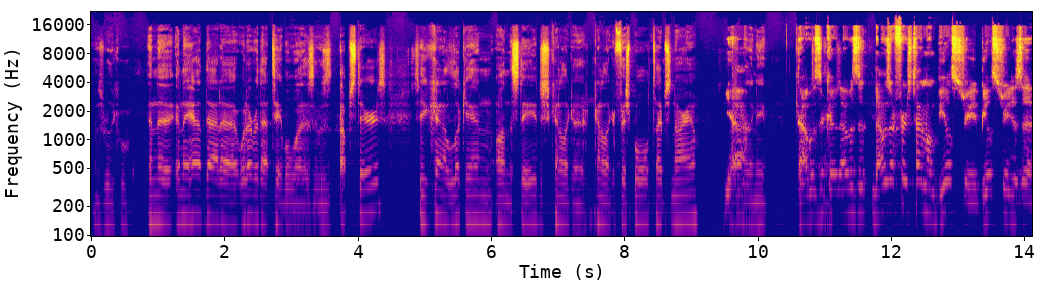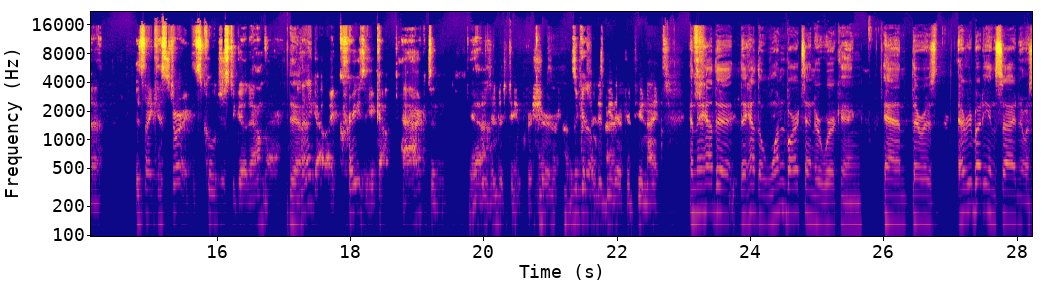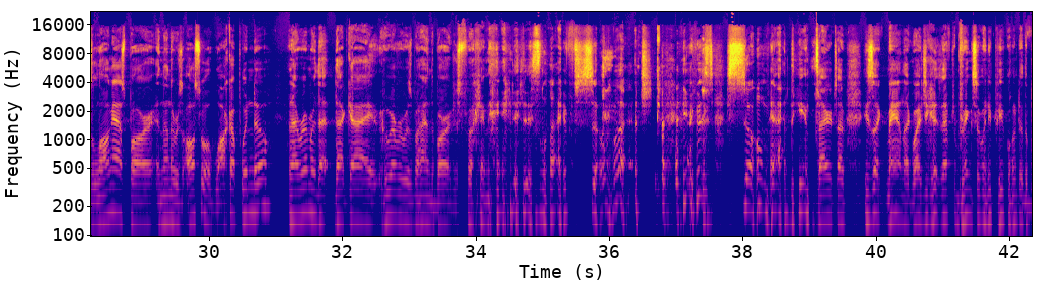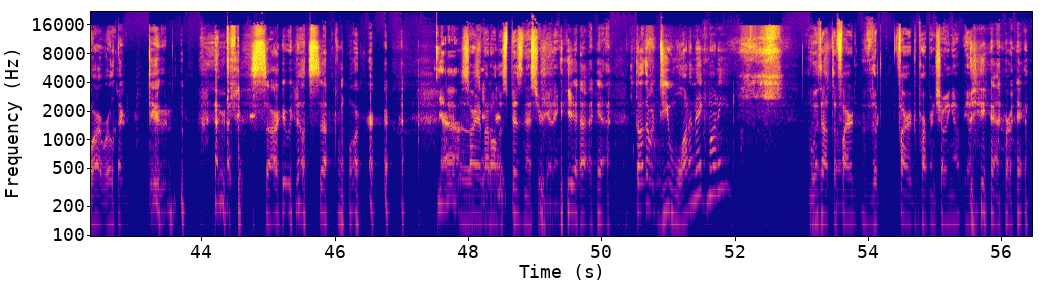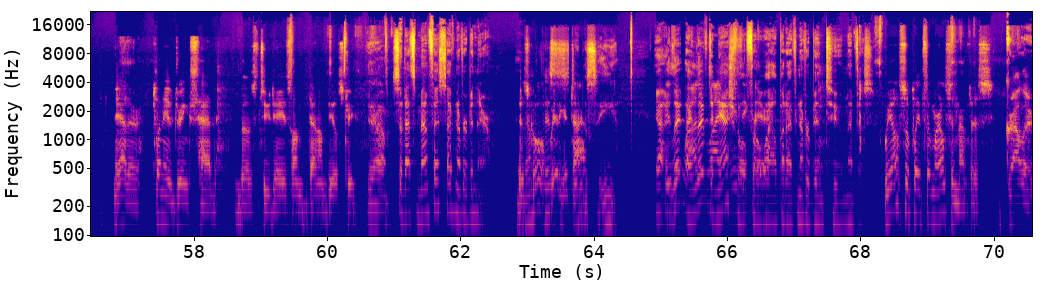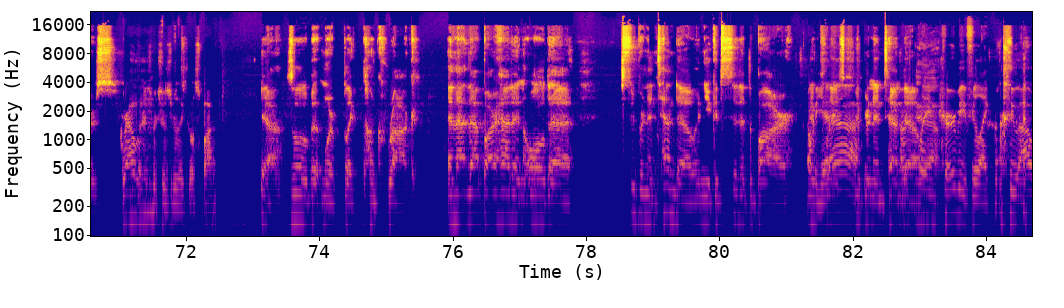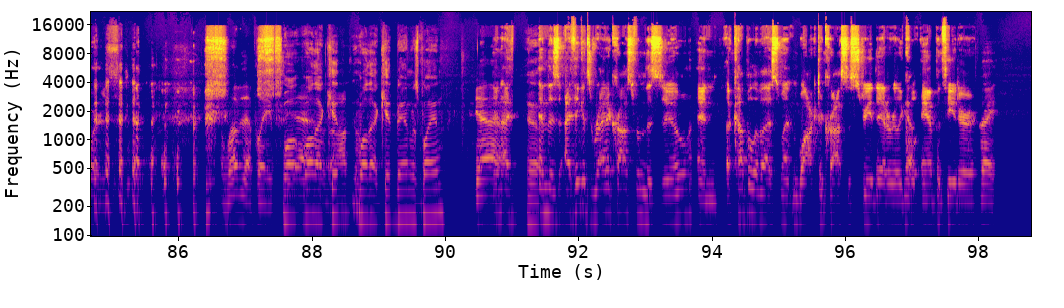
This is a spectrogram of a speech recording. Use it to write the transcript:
It was really cool. And the and they had that uh, whatever that table was. It was upstairs, so you could kind of look in on the stage, kind of like a kind of like a fishbowl type scenario. Yeah, really neat. That was a good. That was a, that was our first time on Beale Street. Beale Street is a. It's like historic. It's cool just to go down there. Yeah. And then it got like crazy. It got packed and yeah, It was interesting for sure. It was a good Especially old to be there for two nights. and they had the they had the one bartender working and there was everybody inside and it was a long ass bar and then there was also a walk up window and i remember that that guy whoever was behind the bar just fucking hated his life so much. He was so mad the entire time. He's like man like why'd you guys have to bring so many people into the bar? We're like dude sorry we don't suck more. Yeah. Sorry about all this business you're getting. Yeah yeah. Thought that- do you want to make money? Without the fire the fire department showing up. Yeah, yeah right Yeah, there are plenty of drinks had those two days on down on Beale Street. yeah so that's Memphis. I've never been there. It was cool. We had a good time. Tennessee. Yeah, I, li- I lived in Nashville for a there. while, but I've never been to Memphis. We also played somewhere else in Memphis, Growlers. Growlers, which was a really cool spot. Yeah, it's a little bit more like punk rock. And that that bar had an old uh, Super Nintendo, and you could sit at the bar Oh, and yeah. play Super I was Nintendo. playing Yeah. Kirby for like two hours. I love that place. While, Yeah, while that was kid awesome. while that kid band was playing. Yeah. and I Yeah. and this I think it's right across from the zoo. And a couple of us went and walked across the street. They had a really Yeah. cool amphitheater. right.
